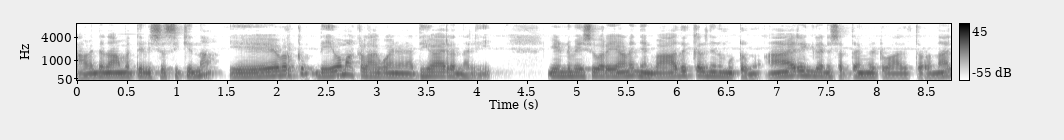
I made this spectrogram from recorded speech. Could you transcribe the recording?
അവന്റെ നാമത്തിൽ വിശ്വസിക്കുന്ന ഏവർക്കും ദൈവമക്കളാകുവാൻ അധികാരം നൽകി. വീണ്ടും യേശു പറയുകയാണ് ഞാൻ വാതുക്കൽ നിന്ന് മുട്ടുന്നു. ആരെങ്കിലും എന്റെ ശബ്ദം കേട്ട് വാതിൽ തുറന്നാൽ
